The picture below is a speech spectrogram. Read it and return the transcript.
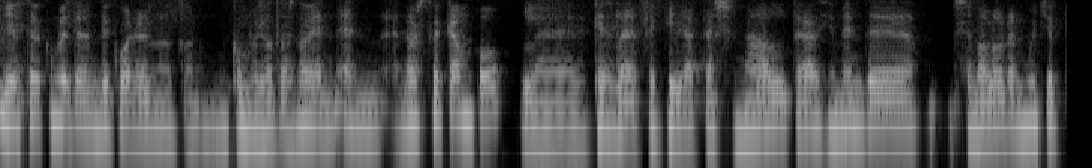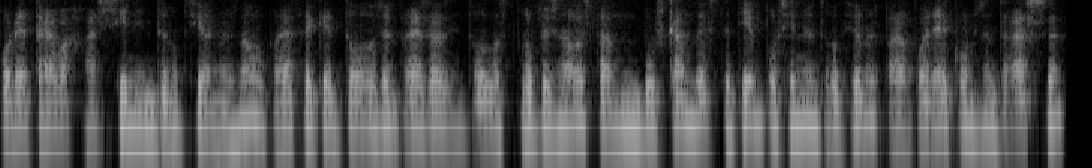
Yo estoy completamente de acuerdo con, vosotros. ¿no? En, nuestro campo, que es la efectividad personal, tradicionalmente se valora mucho poder trabajar sin interrupciones. ¿no? Parece que todas las empresas y todos los profesionales están buscando este tiempo sin interrupciones para poder concentrarse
